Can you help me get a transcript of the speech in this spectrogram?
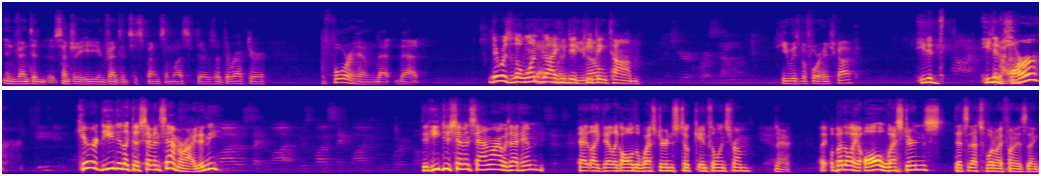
invented essentially he invented suspense. Unless there's a director before him that that There was the one guy who did you know? Peeping Tom. he was before Hitchcock. He did he did horror. Kira, he did like the Seven Samurai, didn't he? A lot of psycholo- it was a lot of psychological work. though. Did he do Seven Samurai? Was that him? That like that like all the westerns took influence from? Yeah. Like, by the way, all westerns. That's that's one of my funniest thing.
